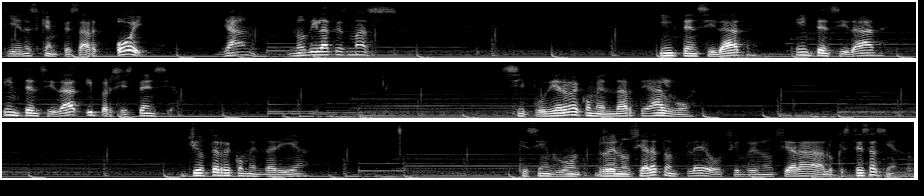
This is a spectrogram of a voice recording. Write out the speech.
tienes que empezar hoy. Ya no dilates más. Intensidad, intensidad, intensidad y persistencia. Si pudiera recomendarte algo, yo te recomendaría que sin renunciar a tu empleo, sin renunciar a lo que estés haciendo,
